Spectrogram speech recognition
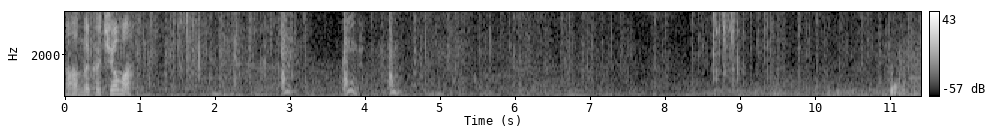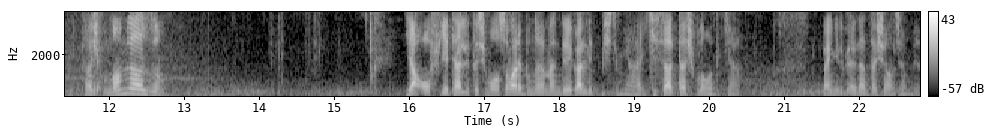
Aha da kaçıyor ama. Taş bulmam lazım. Ya of yeterli taşım olsa var ya bunu hemen direkt halletmiştim ya. 2 saat taş bulamadık ya. Ben gidip evden taş alacağım ya.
